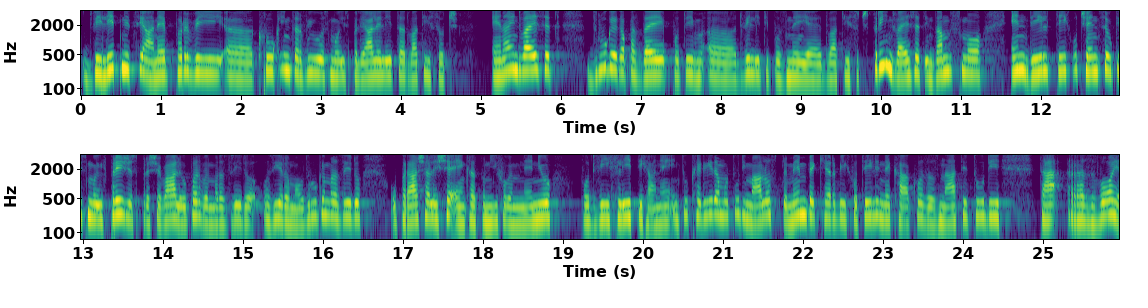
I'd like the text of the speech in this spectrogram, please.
Dve letnici, a ne prvi uh, krok intervjuja smo izpeljali leta 2000. 2021, drugega pa zdaj, potem dve leti pozneje, 2023, in tam smo en del teh učencev, ki smo jih prej že spraševali v prvem razredu oziroma v drugem razredu, vprašali še enkrat po njihovem mnenju, po dveh letih. In tukaj gledamo tudi malo spremembe, ker bi hoteli nekako zaznati tudi ta razvoj,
